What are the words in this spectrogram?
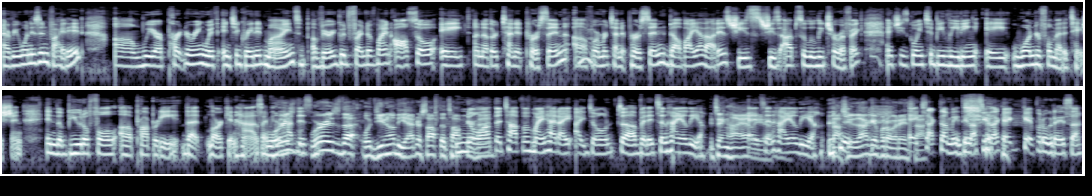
Everyone is invited. Um, we are partnering with Integrated Minds, a very good friend of mine, also a another Tenet person, a former Tenet person, Bel Valladares. She's she's absolutely terrific, and she's going to be leading a wonderful meditation in the beautiful uh, property that Larkin has. I mean, Where they is, have this. where is the, well, do you know the address off the top of No, your head? off the top of my head, I, I don't, uh, but it's in Hialeah. it's in Hialeah. It's in Hialeah. La ciudad que progresa. Exactamente, la ciudad que, que progresa.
